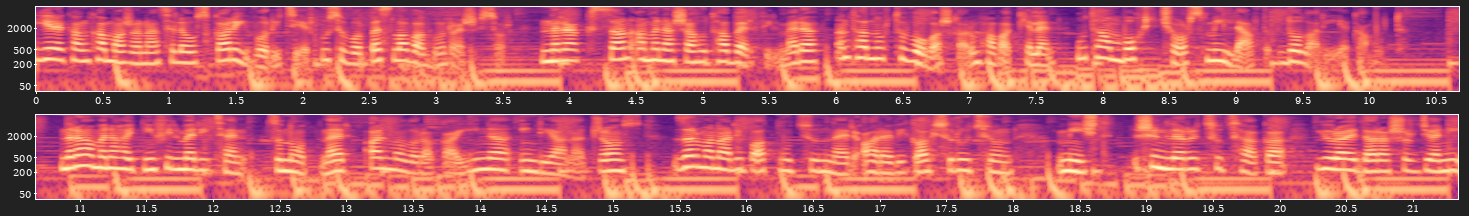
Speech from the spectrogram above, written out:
3 անգամ արժանացել է Օսկարի, որից երկուսը որպես լավագույն ռեժիսոր։ Նրա 20 ամենաշահութաբեր ֆիլմերը ընդհանուր թվով աշխարհում հավաքել են 8.4 միլիարդ դոլարի եկամուտ։ Նրա ամենահայտնի ֆիլմերից են Ծնոտներ, Ալմոլորակայինը, Ինդիանա Ջոնս, Զարմանալի պատմություններ, Արևիկ այսրություն, Միշտ, Շինդլերի ցուցակը, Յուրայի դարաշրջանի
